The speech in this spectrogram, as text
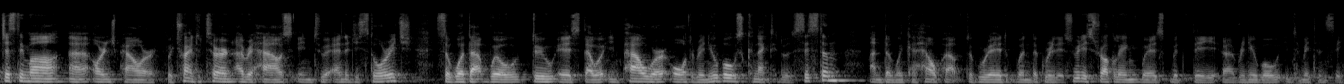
Justima uh, Orange Power, we're trying to turn every house into energy storage. So what that will do is that will empower all the renewables connected to the system, and then we can help out the grid when the grid is really struggling with, with the uh, renewable intermittency.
